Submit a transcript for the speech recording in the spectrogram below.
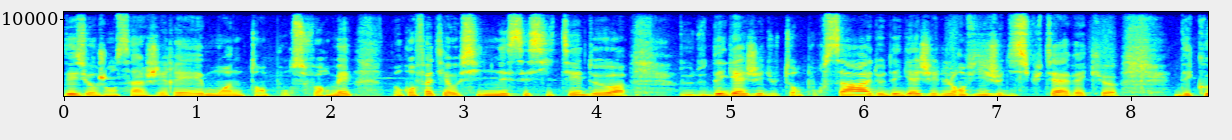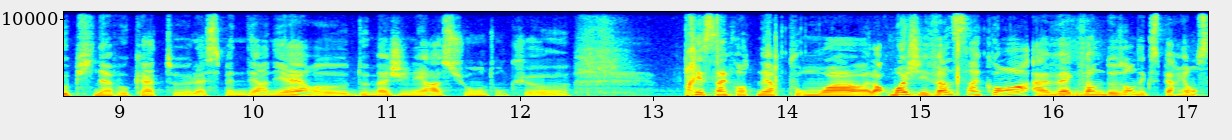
des urgences à gérer, moins de temps pour se former. Donc en fait, il y a aussi une nécessité de, euh, de, dégager du temps pour ça et de dégager de l'envie. Je discutais avec euh, des copines avocates la semaine dernière de ma génération, donc pré-cinquantenaire pour moi. Alors moi j'ai 25 ans avec 22 ans d'expérience.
